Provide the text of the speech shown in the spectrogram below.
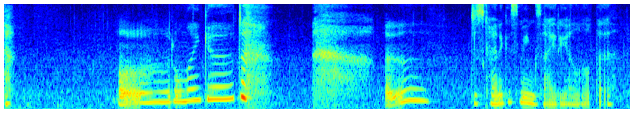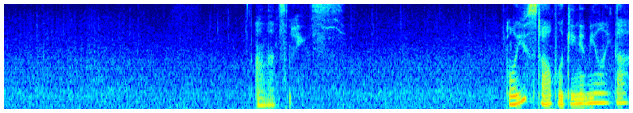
it. oh, I don't like it. uh, just kind of gives me anxiety a little bit. Oh, that's nice. Will you stop looking at me like that?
